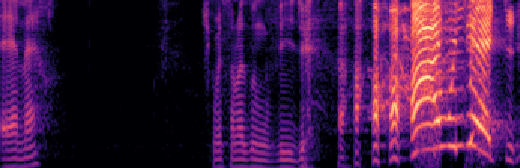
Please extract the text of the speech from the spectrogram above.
É, né? Eu começar mais um vídeo. moleque!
